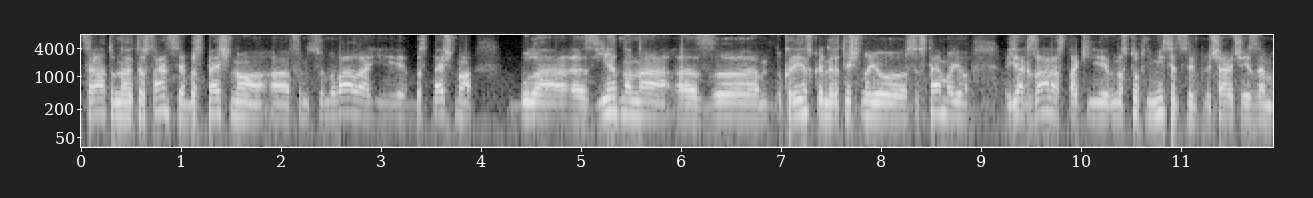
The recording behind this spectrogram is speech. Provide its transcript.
ця атомна електростанція безпечно е, функціонувала і безпечно була е, з'єднана е, з українською енергетичною системою як зараз, так і в наступні місяці, включаючи і зиму.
